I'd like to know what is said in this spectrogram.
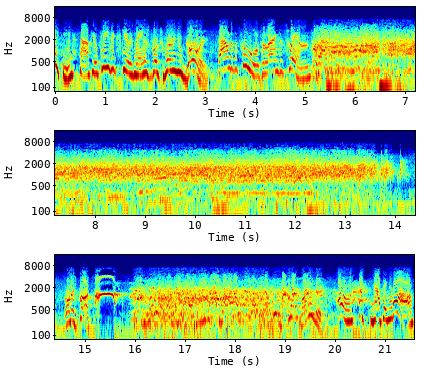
certain. Now, if you'll please excuse me. Miss Brooks, where are you going? Down to the pool to learn to swim. Oh, Miss Brooks. what is it? Oh, nothing at all.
